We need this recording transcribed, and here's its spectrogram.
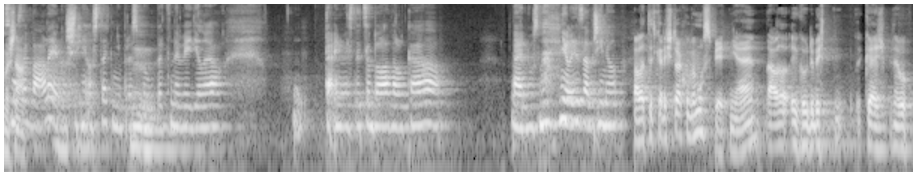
možná... Jsme se báli, jako všichni ostatní, protože jsme hmm. vůbec nevěděli a ta investice byla velká a najednou jsme měli zavříno. Ale teď, když to jako vemu zpětně, ale jako kdybych, kež, nebo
